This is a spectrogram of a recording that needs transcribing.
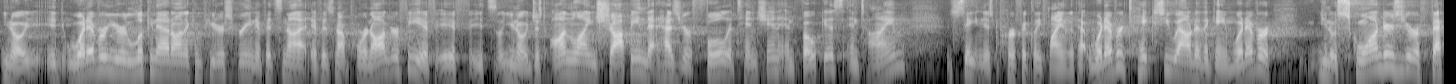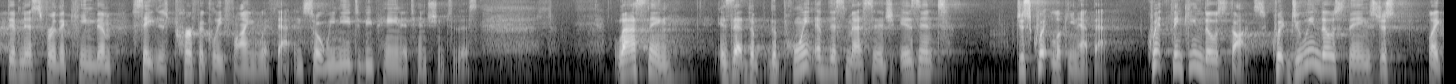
you know, it, whatever you're looking at on the computer screen, if it's not, if it's not pornography, if, if it's, you know, just online shopping that has your full attention and focus and time, Satan is perfectly fine with that. Whatever takes you out of the game, whatever you know squanders your effectiveness for the kingdom, Satan is perfectly fine with that. And so we need to be paying attention to this. Last thing is that the, the point of this message isn't just quit looking at that. Quit thinking those thoughts. Quit doing those things. Just like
